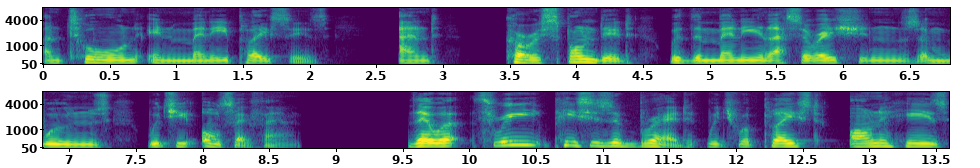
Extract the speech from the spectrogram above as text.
and torn in many places and corresponded with the many lacerations and wounds which he also found. There were three pieces of bread which were placed on his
